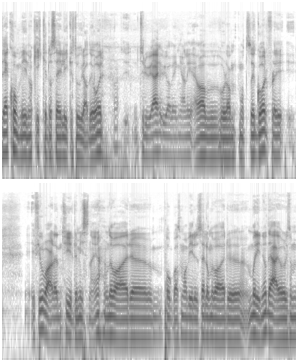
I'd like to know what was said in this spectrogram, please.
det kommer vi nok ikke til å se i like stor grad i år, tror jeg, uavhengig av, hvordan på en måte, det går. Fordi i fjor var det en tydelig misnøye. Om det var uh, Pogba som var virus, eller om det var uh, Mourinho, det er jo liksom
